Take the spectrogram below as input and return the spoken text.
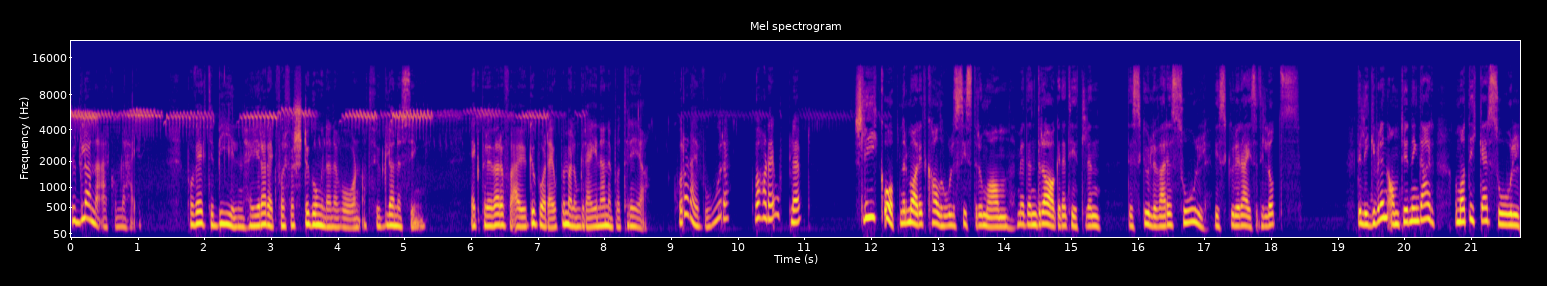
Fuglene er kommet hjem. På vei til bilen hører jeg for første gang denne våren at fuglene synger. Jeg prøver å få øye på dem oppe mellom greinene på trea. Hvor har de vært? Hva har de opplevd? Slik åpner Marit Kallhols siste roman med den dragende tittelen Det skulle være sol, vi skulle reise til Lodz. Det ligger vel en antydning der om at det ikke er sol,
